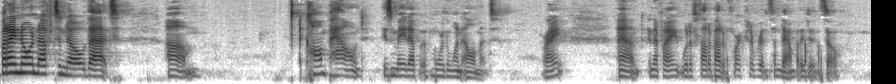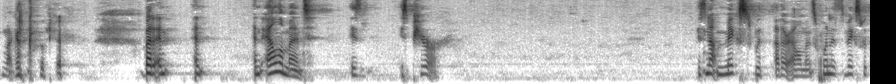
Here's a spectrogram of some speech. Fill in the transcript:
but I know enough to know that um, a compound is made up of more than one element, right? And, and if I would have thought about it before, I could have written some down, but I didn't, so I'm not going to go there. But an, an, an element is, is pure. It's not mixed with other elements. When it's mixed with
